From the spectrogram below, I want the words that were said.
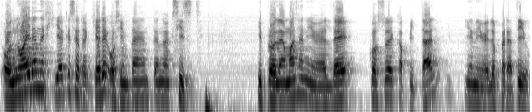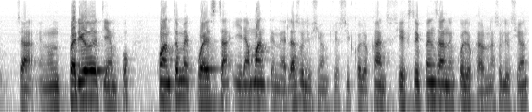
o no hay la energía que se requiere o simplemente no existe. Y problemas a nivel de costo de capital y a nivel operativo. O sea, en un periodo de tiempo, ¿cuánto me cuesta ir a mantener la solución que yo estoy colocando? Si estoy pensando en colocar una solución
